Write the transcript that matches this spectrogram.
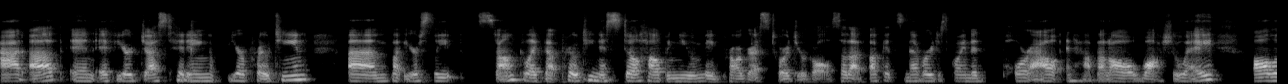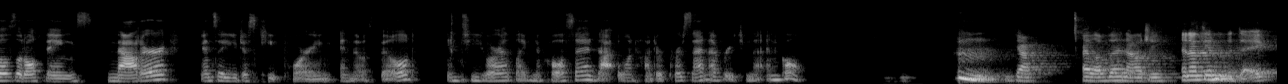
add up and if you're just hitting your protein um, but your sleep stunk like that protein is still helping you make progress towards your goal so that bucket's never just going to pour out and have that all wash away all those little things matter and so you just keep pouring and those build into your, like Nicole said, that 100% of reaching that end goal. Mm-hmm. yeah, I love the analogy. And at the end of the day,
